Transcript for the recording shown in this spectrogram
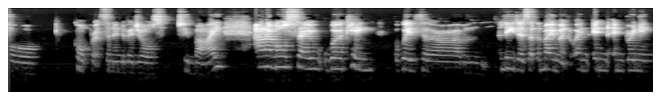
for corporates and individuals to buy. And I'm also working with um, leaders at the moment in, in, in, bringing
